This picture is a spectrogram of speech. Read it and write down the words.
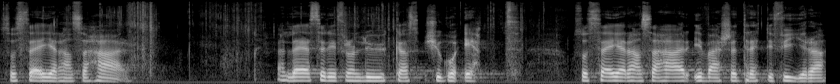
Så säger han så här, jag läser ifrån Lukas 21. Så säger han så här i versen 34.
